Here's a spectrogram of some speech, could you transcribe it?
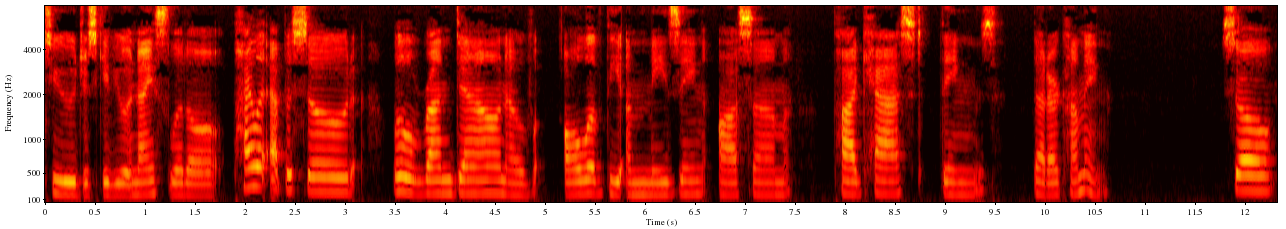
to just give you a nice little pilot episode, little rundown of all of the amazing, awesome podcast things that are coming. So,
